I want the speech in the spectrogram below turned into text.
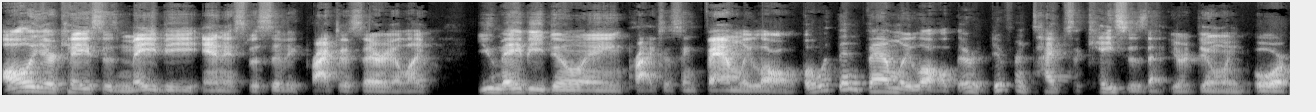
all of your cases may be in a specific practice area. Like you may be doing practicing family law, but within family law, there are different types of cases that you're doing or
